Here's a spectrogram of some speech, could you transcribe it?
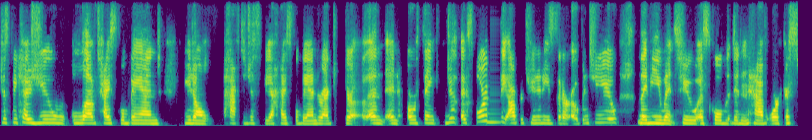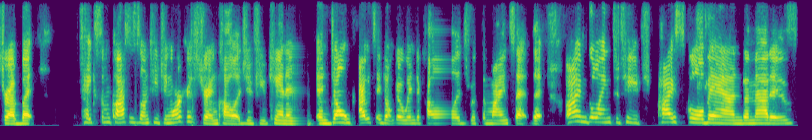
just because you loved high school band, you don't have to just be a high school band director and, and or think just explore the opportunities that are open to you. Maybe you went to a school that didn't have orchestra, but take some classes on teaching orchestra in college if you can and, and don't i would say don't go into college with the mindset that i'm going to teach high school band and that is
